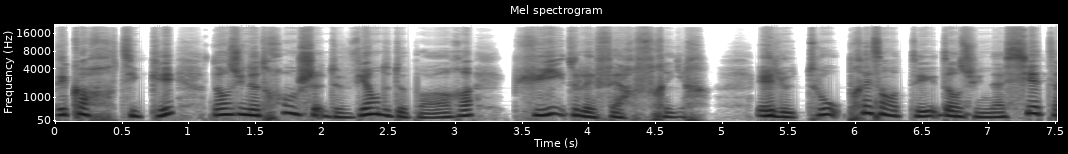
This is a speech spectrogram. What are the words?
décortiquées dans une tranche de viande de porc, puis de les faire frire, et le tout présenté dans une assiette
